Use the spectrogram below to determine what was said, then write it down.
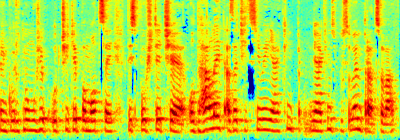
Ten kurz mu může určitě pomoci ty spouštěče odhalit a začít s nimi nějakým, nějakým způsobem pracovat.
